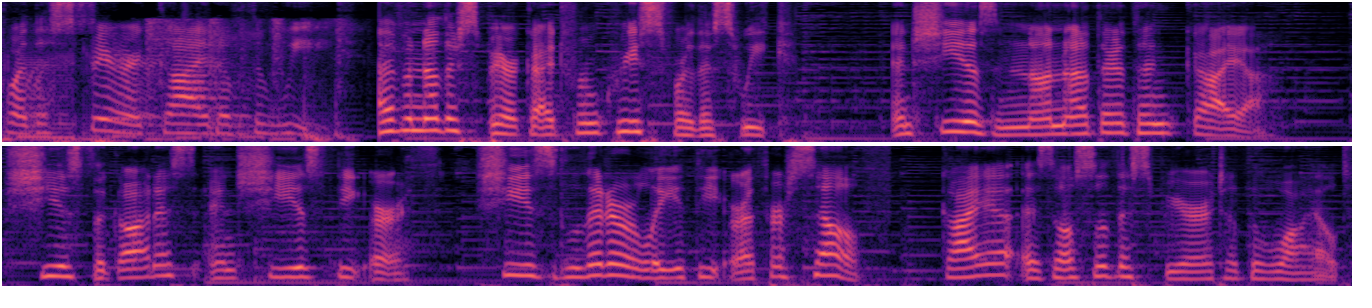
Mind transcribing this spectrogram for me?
For the spirit guide of the week. I have another spirit guide from Greece for this week, and she is none other than Gaia. She is the goddess and she is the earth. She is literally the earth herself. Gaia is also the spirit of the wild.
